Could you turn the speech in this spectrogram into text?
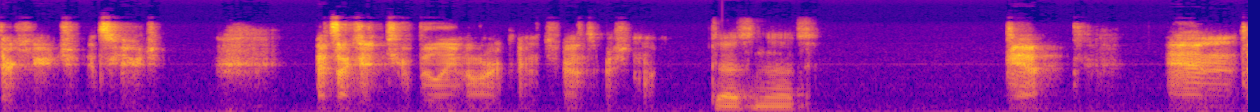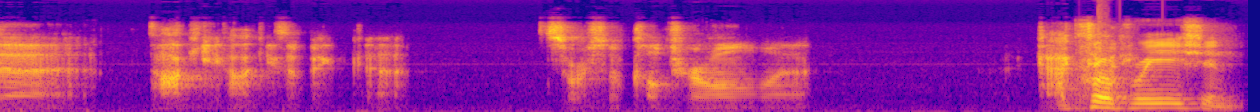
they're huge. It's huge. It's actually two billion dollar transmission line. That's nuts. Yeah. And uh, hockey, hockey's a big uh, source of cultural uh. Appropriation.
